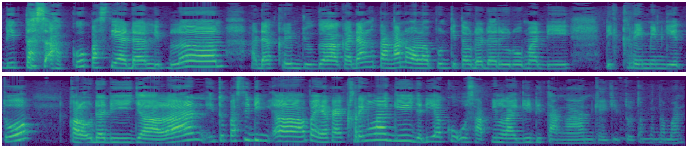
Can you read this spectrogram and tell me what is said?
di tas aku pasti ada lip balm, ada krim juga. Kadang tangan walaupun kita udah dari rumah di dikrimin gitu, kalau udah di jalan itu pasti di uh, apa ya kayak kering lagi. Jadi aku usapin lagi di tangan kayak gitu, teman-teman.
